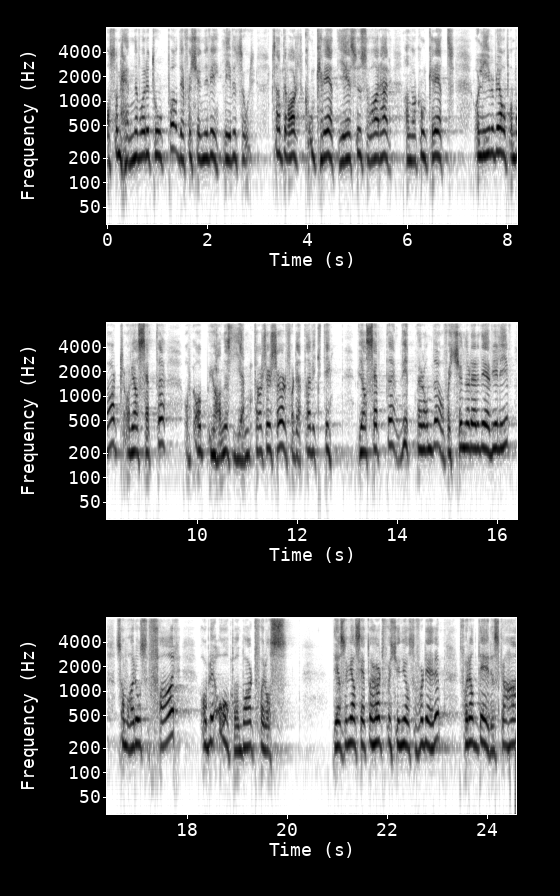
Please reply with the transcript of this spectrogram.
og som hendene våre tok på, det forkynner vi. Livets ord. Det var konkret. Jesus var her. Han var konkret. Og livet ble åpenbart, og vi har sett det. Og, Johannes gjentar seg sjøl, for dette er viktig. Vi har sett det, vitner om det og forkynner dere det evige liv, som var hos Far og ble åpenbart for oss. Det som vi har sett og hørt, forkynner vi også for dere, for at dere skal ha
